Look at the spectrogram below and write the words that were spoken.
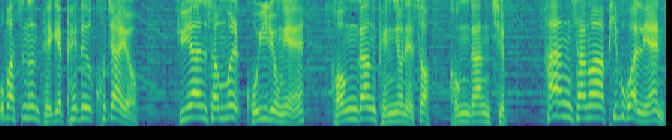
뽑아 쓰는 베개 패드 코자요, 귀한 선물 고일용의 건강 백년에서 건강즙, 항산화 피부 관리엔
